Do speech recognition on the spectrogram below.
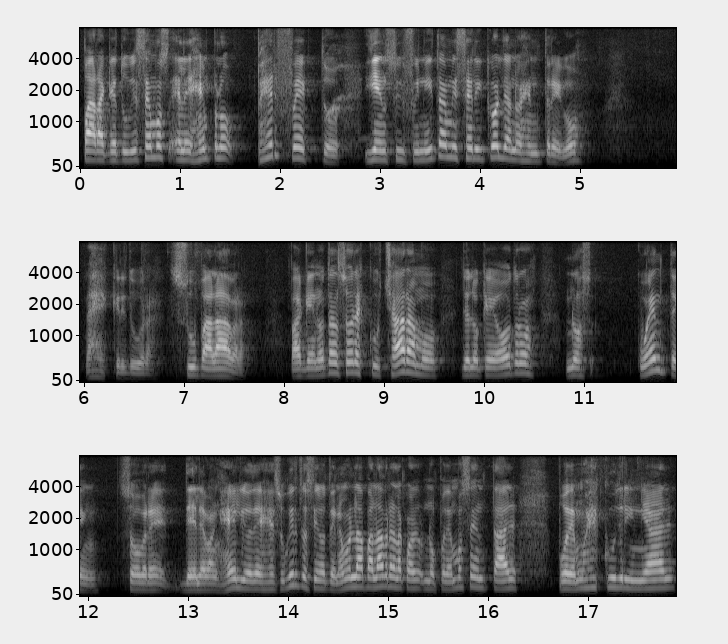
para que tuviésemos el ejemplo perfecto y en su infinita misericordia nos entregó las escrituras, su palabra, para que no tan solo escucháramos de lo que otros nos cuenten sobre del Evangelio de Jesucristo, sino tenemos la palabra en la cual nos podemos sentar, podemos escudriñar,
